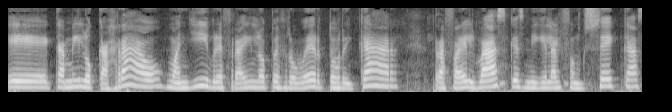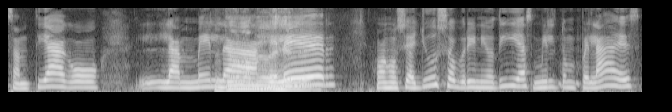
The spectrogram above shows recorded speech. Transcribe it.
Eh, Camilo Carrao, Juan Gibre, Efraín López Roberto, Ricard, Rafael Vázquez, Miguel Alfonseca, Santiago, Lamela Geler, Juan José Ayuso, Brinio Díaz, Milton Peláez,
